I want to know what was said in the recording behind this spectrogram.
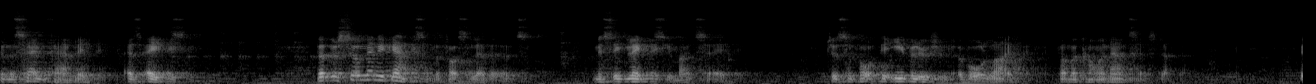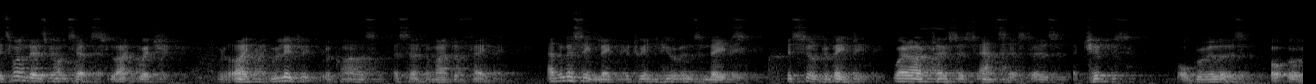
in the same family as apes. But there are so many gaps in the fossil evidence, missing links, you might say, to support the evolution of all life from a common ancestor. It's one of those concepts like which, like religion, requires a certain amount of faith. And the missing link between humans and apes is still debated. Where our closest ancestors chimps, or gorillas, or, or,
